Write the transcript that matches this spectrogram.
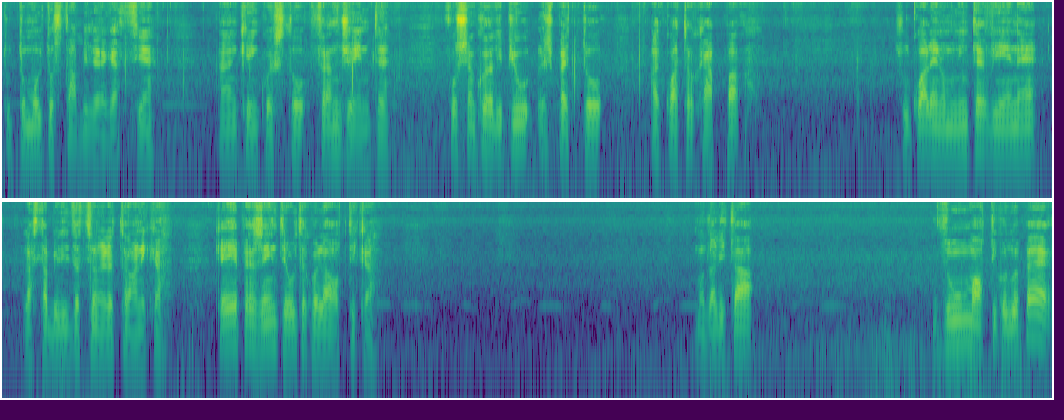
tutto molto stabile ragazzi eh? anche in questo frangente. Forse ancora di più rispetto al 4k sul quale non interviene la stabilizzazione elettronica che è presente oltre quella ottica. Modalità zoom ottico 2x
